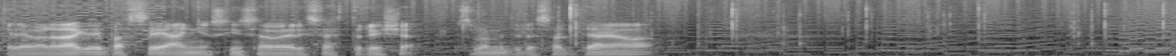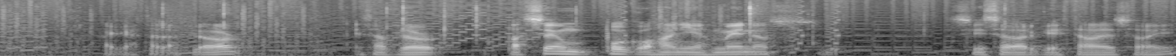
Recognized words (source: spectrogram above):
Que la verdad que pasé años sin saber esa estrella, solamente la salteaba. Acá está la flor. Esa flor pasé un pocos años menos sin saber que estaba eso ahí.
